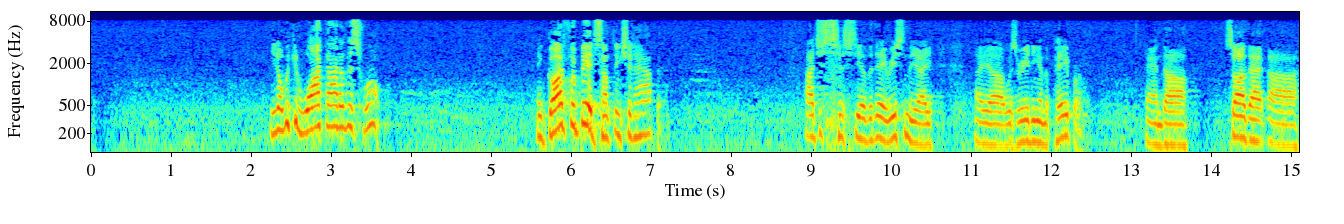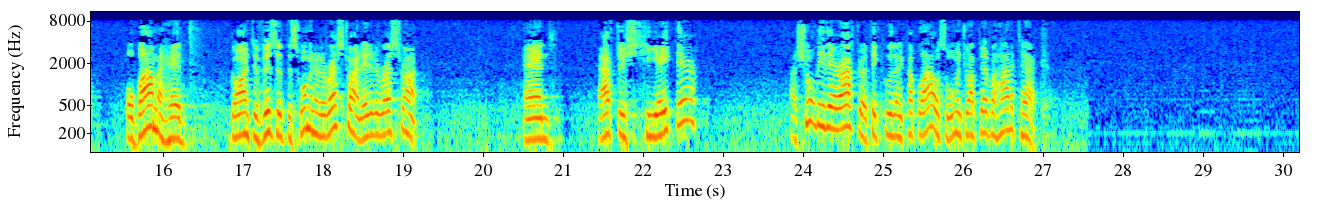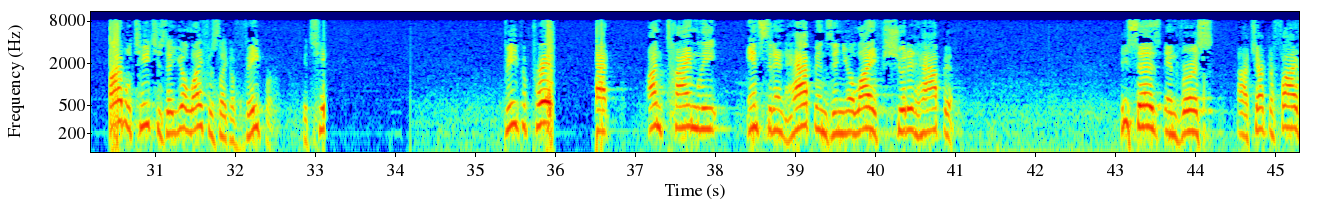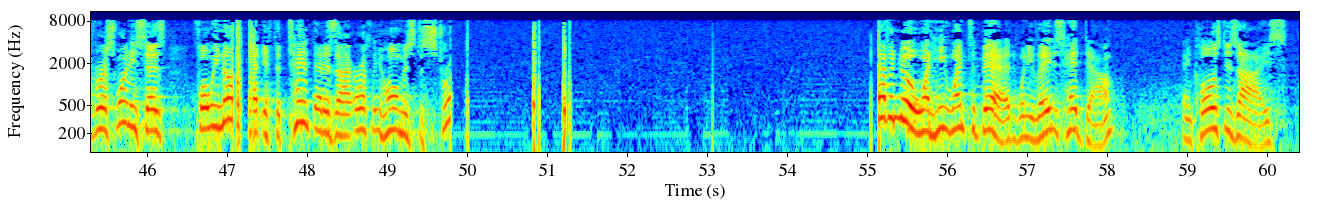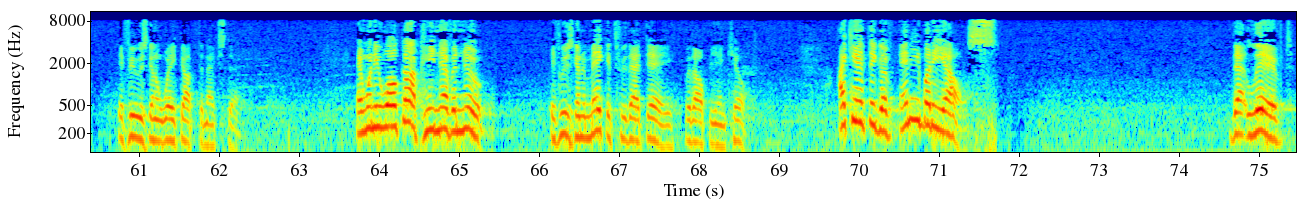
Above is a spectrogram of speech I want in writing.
you know, we could walk out of this room. And God forbid something should happen. I just, just the other day, recently, I, I uh, was reading in the paper and uh, saw that uh, Obama had gone to visit this woman at a restaurant, ate at a restaurant. And after he ate there, uh, shortly thereafter, I think within a couple hours, the woman dropped dead of a heart attack. The Bible teaches that your life is like a vapor. It's here. Be prepared that untimely incident happens in your life, should it happen. He says in verse, uh, chapter 5, verse 1, he says, For we know that if the tent that is our earthly home is destroyed, never knew when he went to bed, when he laid his head down and closed his eyes, if he was going to wake up the next day. And when he woke up, he never knew if he was going to make it through that day without being killed. I can't think of anybody else that lived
